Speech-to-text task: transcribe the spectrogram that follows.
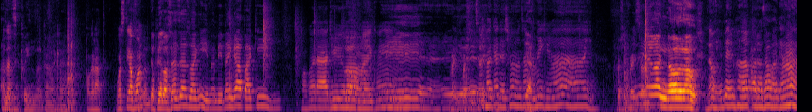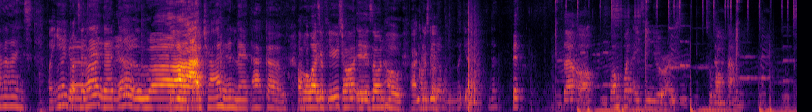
I think it's Queen, but go on, carry What's the other one? Yo pielo sense aquí, me vi venga pa aquí. Bograd, you are my queen. Ready for question? If I get a chance, I'm Yeah. gonna make you mine. Question three, sorry. No, no. No, you've been hurt by those other guys, but you've got to let that go. You Ah. gotta try and let that go. Otherwise, your future is on hold. Alright, come, let's go. Yeah. There are 1.18 euros to one pound. A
